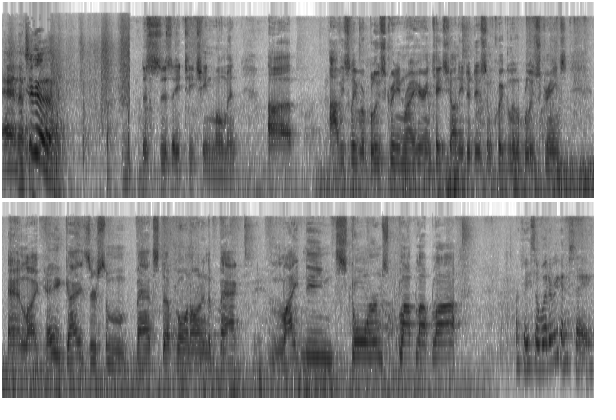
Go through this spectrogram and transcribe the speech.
And that's it. This is a teaching moment. Uh, obviously, we're blue screening right here in case y'all need to do some quick little blue screens. And like, hey guys, there's some bad stuff going on in the back. Lightning, storms, blah blah blah. Okay, so what are we gonna say?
